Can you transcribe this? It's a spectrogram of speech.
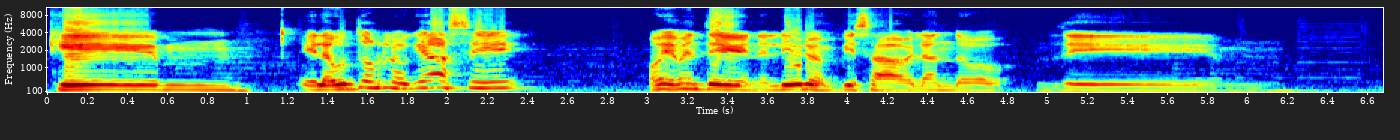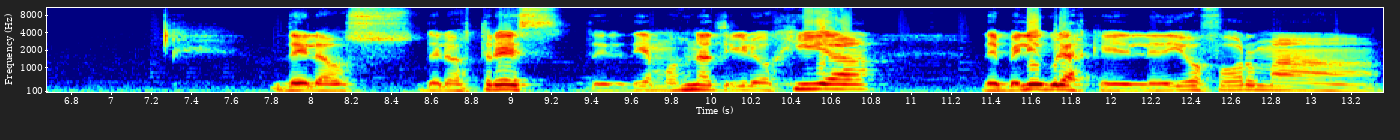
Que mm, el autor lo que hace, obviamente en el libro empieza hablando de... mm, de los, de los tres, de, digamos, de una trilogía de películas que le dio forma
